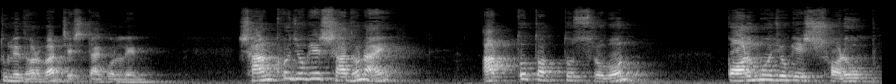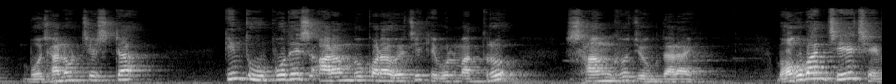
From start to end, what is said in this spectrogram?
তুলে ধরবার চেষ্টা করলেন? সাংখ্য যোগের সাধনায় আত্মতত্ত্ব শ্রবণ, কর্মযোগের স্বরূপ বোঝানোর চেষ্টা, কিন্তু উপদেশ আরম্ভ করা হয়েছে কেবলমাত্র সাংঘ্য যোগ ভগবান চেয়েছেন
